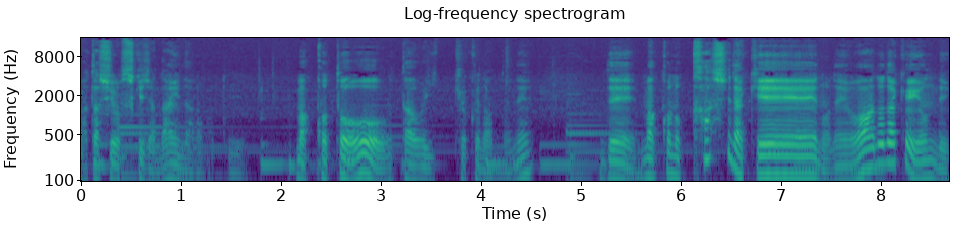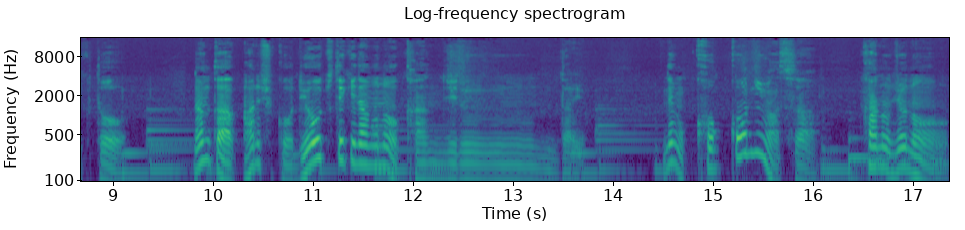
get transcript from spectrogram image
私を好きじゃないならばという、まあ、ことを歌う一曲なんでね。で、まあ、この歌詞だけのね、ワードだけを読んでいくと、なんか、ある種こう、猟奇的なものを感じるんだよ。でもここにはさ、彼女の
